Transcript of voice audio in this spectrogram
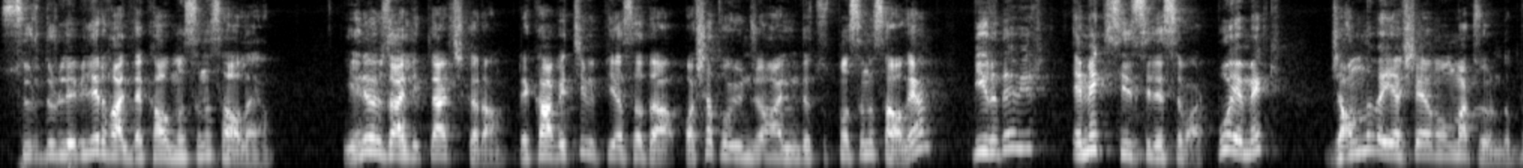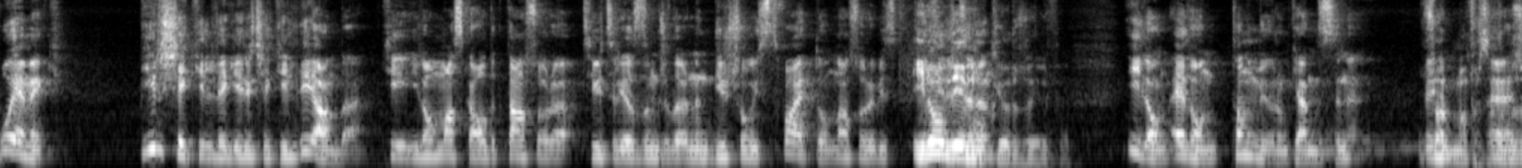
sürdürülebilir halde kalmasını sağlayan, yeni özellikler çıkaran, rekabetçi bir piyasada başat oyuncu halinde tutmasını sağlayan bir de bir emek silsilesi var. Bu emek canlı ve yaşayan olmak zorunda. Bu emek bir şekilde geri çekildiği anda ki Elon Musk aldıktan sonra Twitter yazılımcılarının birçoğu istifa etti. Ondan sonra biz Elon diye mi okuyoruz o herifi? Elon, Elon tanımıyorum kendisini. Benim- Sorma fırsatımız Evet,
